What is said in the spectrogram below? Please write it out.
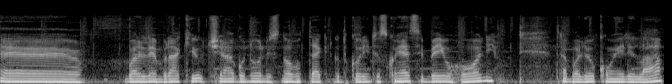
É Vale lembrar que o Thiago Nunes, novo técnico do Corinthians, conhece bem o Rony, trabalhou com ele lá.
